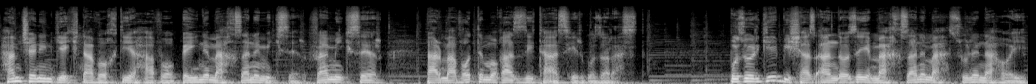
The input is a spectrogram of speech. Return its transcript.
همچنین یک نواختی هوا بین مخزن میکسر و میکسر بر مواد مغذی تأثیر گذار است. بزرگی بیش از اندازه مخزن محصول نهایی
